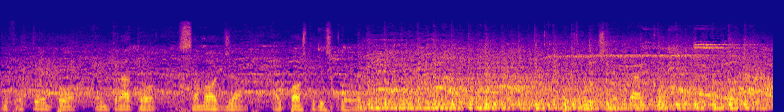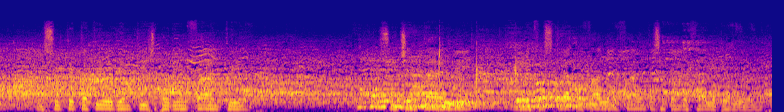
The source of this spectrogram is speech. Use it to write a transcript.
Nel frattempo è entrato Samoggia al posto di Squeo Petrucci in attacco. E sul tentativo di anticipo di Infanti sui cent'anni viene fischiato fallo Infanti secondo fallo per lui.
